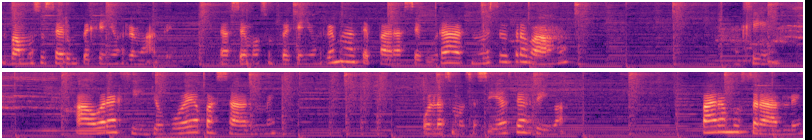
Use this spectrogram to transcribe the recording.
Vamos a hacer un pequeño remate. Le hacemos un pequeño remate para asegurar nuestro trabajo. Aquí. Ahora aquí yo voy a pasarme por las mozasillas de arriba para mostrarle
